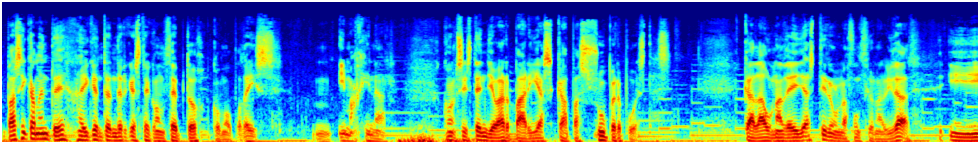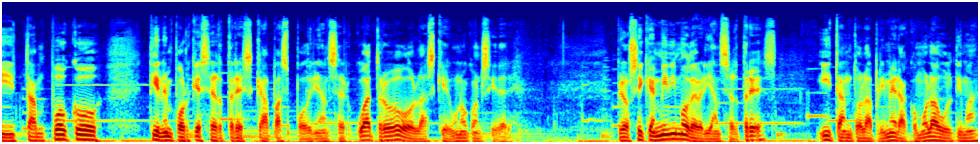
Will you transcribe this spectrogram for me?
Básicamente hay que entender que este concepto, como podéis mm, imaginar, consiste en llevar varias capas superpuestas. Cada una de ellas tiene una funcionalidad y tampoco tienen por qué ser tres capas, podrían ser cuatro o las que uno considere pero sí que mínimo deberían ser tres y tanto la primera como la última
